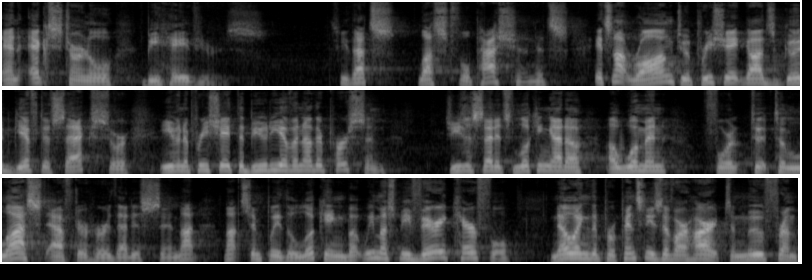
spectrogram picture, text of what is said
and external behaviors. See, that's lustful passion. It's, it's not wrong to appreciate God's good gift of sex or even appreciate the beauty of another person. Jesus said it's looking at a, a woman for, to, to lust after her that is sin, not not simply the looking, but we must be very careful, knowing the propensities of our heart to move from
